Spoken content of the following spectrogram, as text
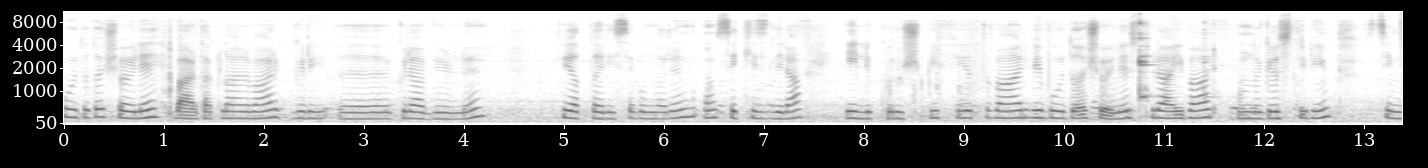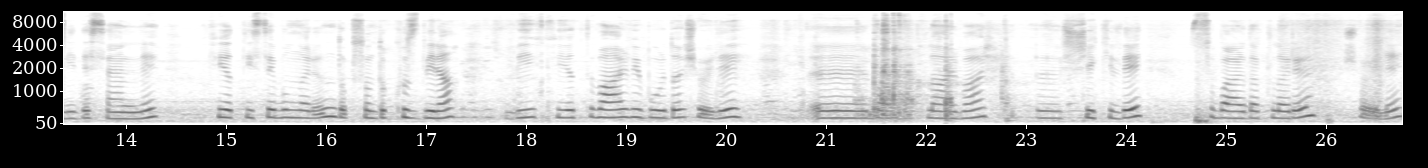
burada da şöyle bardaklar var gri, e, gravürlü fiyatları ise bunların 18 lira 50 kuruş bir fiyatı var ve burada şöyle sürahi var. Onu da göstereyim. Simli desenli. Fiyatı ise bunların 99 lira bir fiyatı var ve burada şöyle e, bardaklar var. E, şu şekilde su bardakları şöyle.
